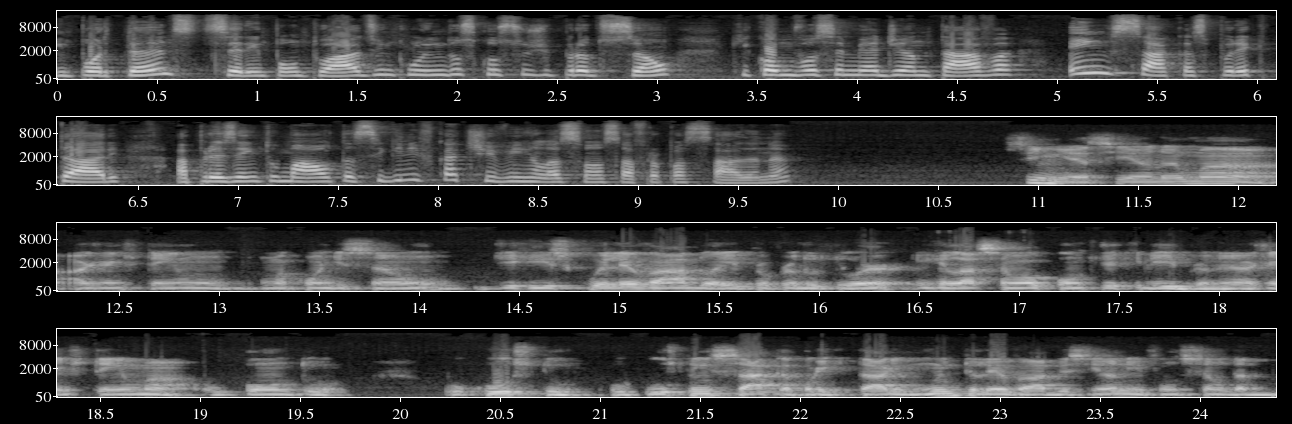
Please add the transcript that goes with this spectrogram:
importantes de serem pontuados, incluindo os custos de produção, que como você me adiantava, em sacas por hectare, apresenta uma alta significativa em relação à safra passada, né? Sim, esse ano é uma, a gente tem um, uma condição de risco elevado aí para o produtor em relação ao ponto de equilíbrio, né? A gente tem uma, o ponto, o custo, o custo em saca por hectare muito elevado esse ano em função da,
